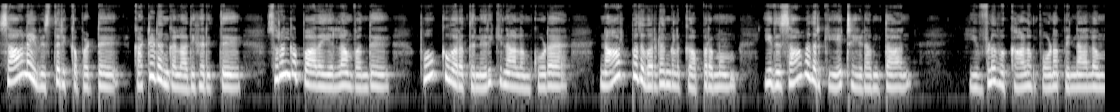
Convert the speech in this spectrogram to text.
சாலை விஸ்தரிக்கப்பட்டு கட்டிடங்கள் அதிகரித்து சுரங்கப்பாதை எல்லாம் வந்து போக்குவரத்து நெருக்கினாலும் கூட நாற்பது வருடங்களுக்கு அப்புறமும் இது சாவதற்கு ஏற்ற இடம்தான். இவ்வளவு காலம் போன பின்னாலும்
